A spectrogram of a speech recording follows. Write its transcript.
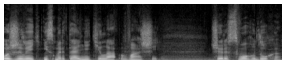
оживить і смертельні тіла ваші через свого Духа,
